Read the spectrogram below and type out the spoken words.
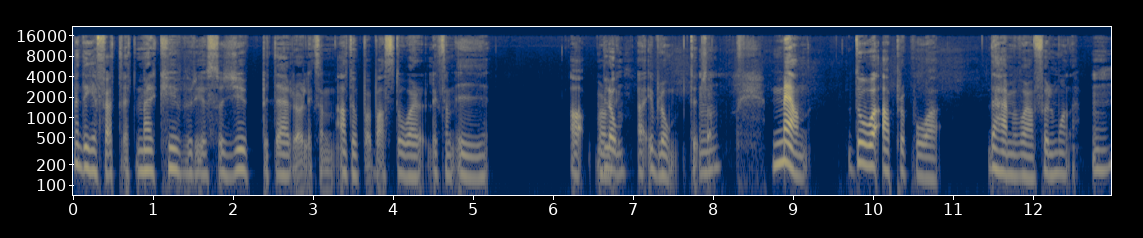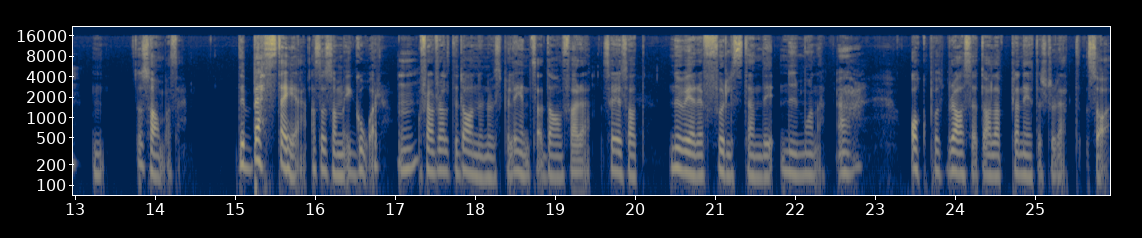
men det är för att vet, Merkurius och Jupiter och liksom, alltihopa bara står liksom i ja, Blom. Ja, i blom. Typ så. Mm. Men då apropå det här med våran fullmåne, Mm. då sa hon bara så här. Det bästa är, alltså som igår, Mm. och framförallt idag nu när vi spelar in, så här, dagen före, så är det så att nu är det fullständig nymåne. Ja. Och på ett bra sätt och alla planeter står rätt. Så.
